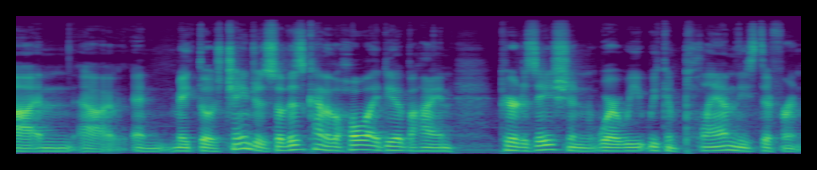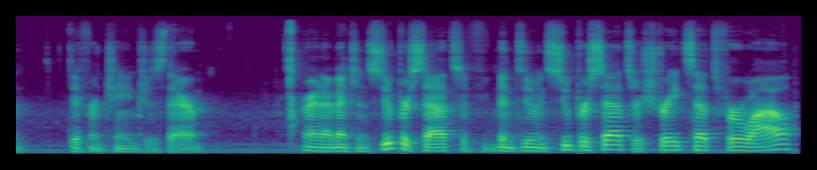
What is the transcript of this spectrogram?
uh, and uh, and make those changes. So this is kind of the whole idea behind periodization, where we we can plan these different different changes there right? I mentioned supersets. If you've been doing supersets or straight sets for a while,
